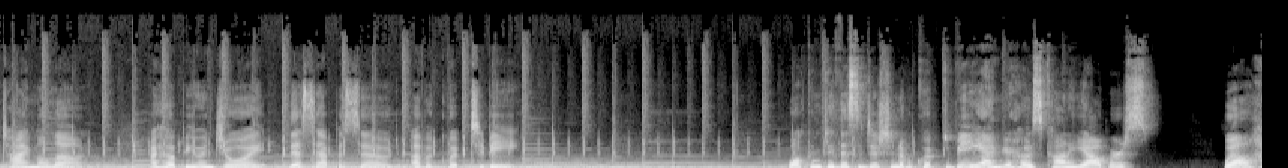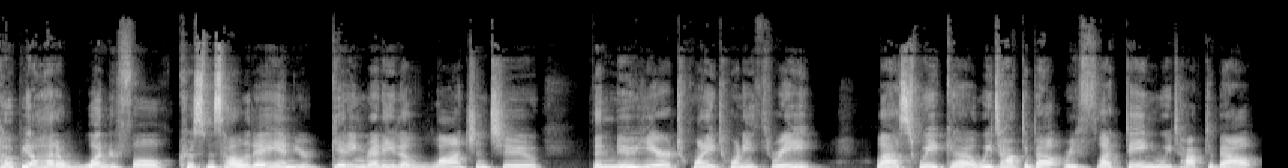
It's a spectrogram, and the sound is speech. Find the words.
time alone, I hope you enjoy this episode of Equipped to Be. Welcome to this edition of Equipped to Be. I'm your host, Connie Albers. Well, hope you all had a wonderful Christmas holiday and you're getting ready to launch into the new year 2023. Last week, uh, we talked about reflecting, we talked about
